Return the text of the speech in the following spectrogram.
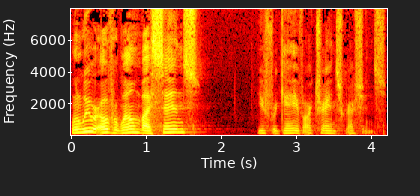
When we were overwhelmed by sins, you forgave our transgressions.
